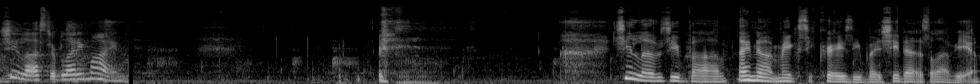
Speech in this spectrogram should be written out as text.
She lost her bloody mind. she loves you, Bob. I know it makes you crazy, but she does love you.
